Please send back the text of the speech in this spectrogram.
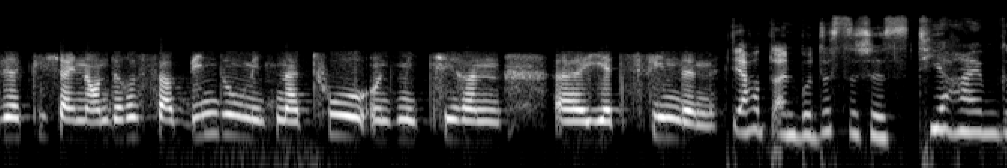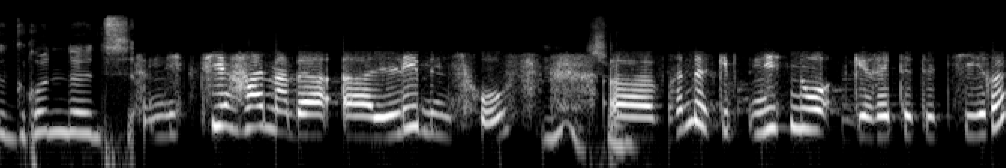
wirklich eine andere Verbindung mit Natur und mit Tieren äh, jetzt finden. Ihr habt ein buddhistisches Tierheim gegründet. Nicht Tierheim, aber äh, Lebenshof. Äh, es gibt nicht nur gerettete Tiere,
